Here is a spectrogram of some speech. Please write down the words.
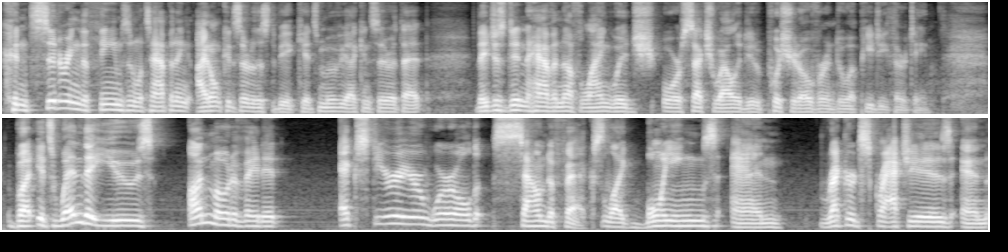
considering the themes and what's happening, I don't consider this to be a kids movie. I consider it that they just didn't have enough language or sexuality to push it over into a PG-13. But it's when they use unmotivated exterior world sound effects like boings and record scratches and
